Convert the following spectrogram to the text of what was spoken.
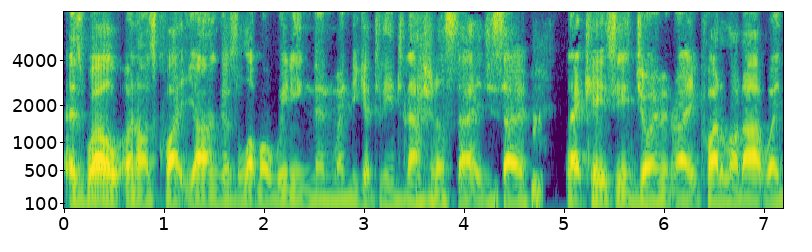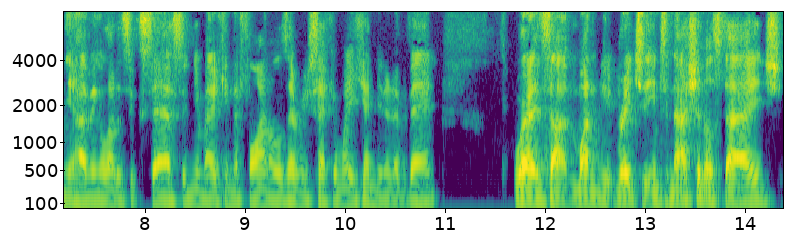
as well, when I was quite young, there's a lot more winning than when you get to the international stage. So that keeps the enjoyment rate quite a lot up when you're having a lot of success and you're making the finals every second weekend in an event. Whereas um, when you reach the international stage,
